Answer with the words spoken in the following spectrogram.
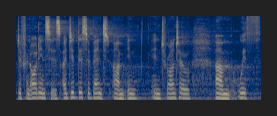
different audiences. I did this event um, in, in Toronto um, with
